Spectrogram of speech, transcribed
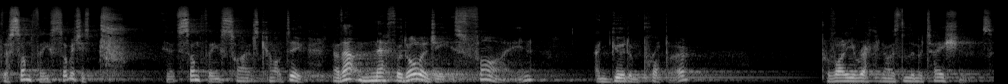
there's something, which is tr- know, something science cannot do. Now that methodology is fine and good and proper, provided you recognise the limitations.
